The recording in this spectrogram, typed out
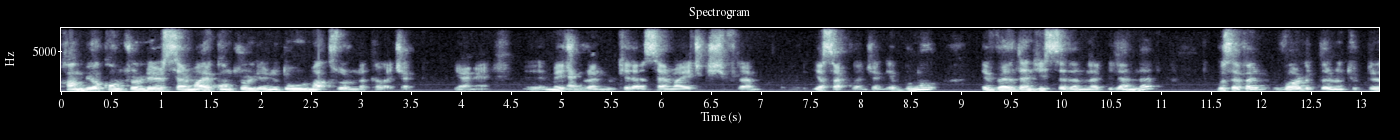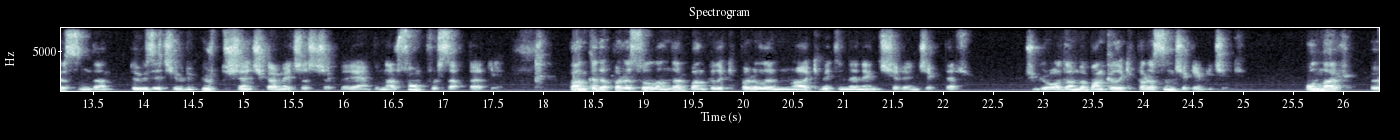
Kambiyo kontrolleri sermaye kontrollerini doğurmak zorunda kalacak. Yani e, mecburen evet. ülkeden sermaye çıkışı falan yasaklanacak. E, bunu evvelden hissedenler, bilenler bu sefer varlıklarını Türk lirasından dövize çevirip yurt dışına çıkarmaya çalışacaklar. Yani bunlar son fırsatlar diye. Bankada parası olanlar bankadaki paralarının akıbetinden endişelenecekler. Çünkü o adam da bankadaki parasını çekemeyecek. Onlar e,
